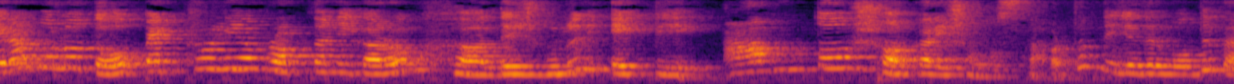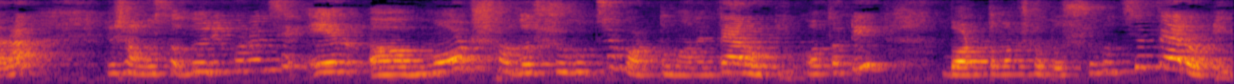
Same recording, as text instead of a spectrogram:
এরা মূলত পেট্রোলিয়াম রপ্তানিকারক দেশগুলির একটি আন্ত সরকারি সংস্থা, অর্থাৎ নিজেদের মধ্যে তারা সংস্থা তৈরি করেছে, এর মোট সদস্য হচ্ছে বর্তমানে তেরোটি। কতটি? বর্তমান সদস্য হচ্ছে তেরোটি।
